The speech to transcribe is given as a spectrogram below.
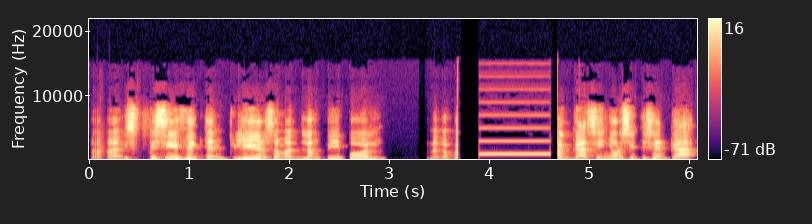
ah, specific and clear sa madlang people na kapag pagka senior citizen ka,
